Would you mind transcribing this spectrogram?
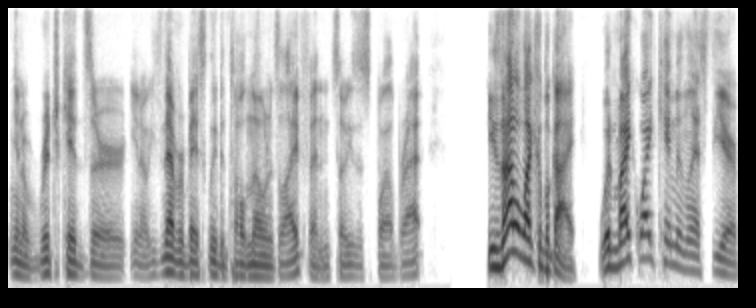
you know, rich kids are, you know, he's never basically been told no in his life, and so he's a spoiled brat. He's not a likable guy. When Mike White came in last year,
